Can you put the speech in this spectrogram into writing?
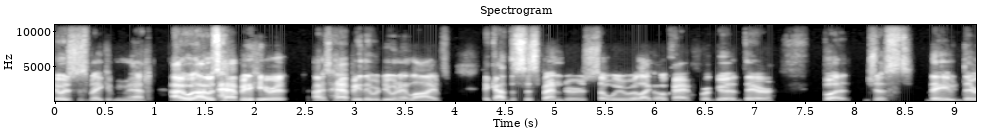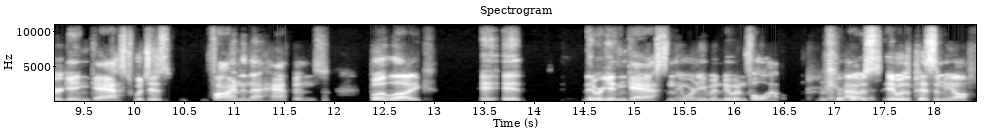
It was just making me mad. I, w- I was happy to hear it. I was happy they were doing it live. They got the suspenders, so we were like, okay, we're good there. But just they they were getting gassed, which is fine, and that happens. But like it, it they were getting gassed, and they weren't even doing full out. I was it was pissing me off.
